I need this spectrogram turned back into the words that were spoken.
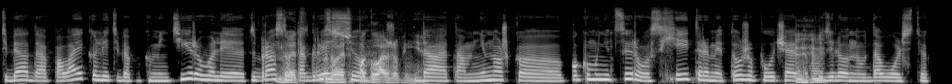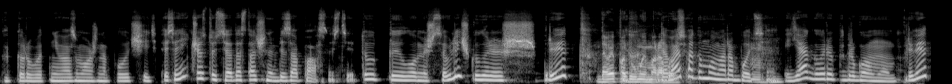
тебя, да, полайкали, тебя покомментировали, сбрасывают называется, агрессию. Называется поглаживание. Да, там немножко покоммуницировав с хейтерами, тоже получают угу. определенное удовольствие, которое вот невозможно получить. То есть они чувствуют себя достаточно в безопасности. Тут ты ломишься в личку и говоришь, привет. Давай подумаем о работе. Давай подумаем о работе. Угу. Я говорю по-другому. Привет,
